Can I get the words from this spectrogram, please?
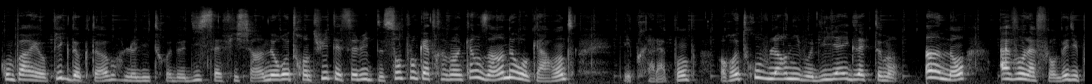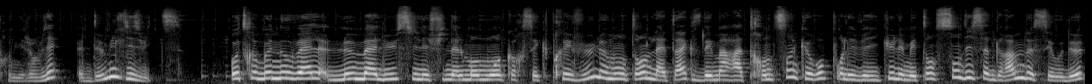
Comparé au pic d'octobre, le litre de 10 s'affiche à 1,38€ et celui de samplon 95 à 1,40€. Les prix à la pompe retrouvent leur niveau d'il y a exactement un an avant la flambée du 1er janvier 2018. Autre bonne nouvelle, le malus, il est finalement moins corsé que prévu. Le montant de la taxe démarre à 35 euros pour les véhicules émettant 117 grammes de CO2.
